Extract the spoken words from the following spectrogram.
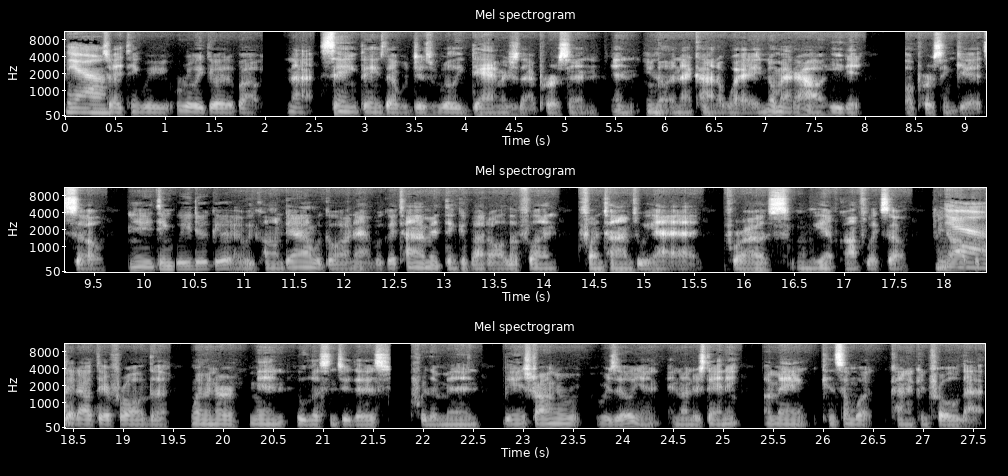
Yeah. So I think we're really good about not saying things that would just really damage that person and you know in that kind of way no matter how heated a person gets so you think we do good we calm down we go out and have a good time and think about all the fun fun times we had for us when we have conflict. So, you know, yeah. I'll put that out there for all the women or men who listen to this, for the men being strong and resilient and understanding a man can somewhat kind of control that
